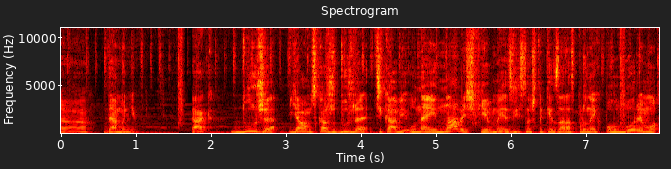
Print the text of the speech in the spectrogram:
е, демонів. Так, дуже, я вам скажу, дуже цікаві у неї навички. Ми, звісно ж таки, зараз про них поговоримо.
